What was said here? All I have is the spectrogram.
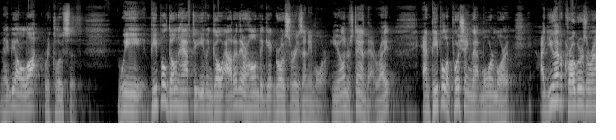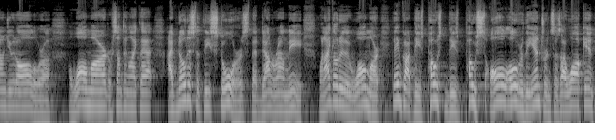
maybe a lot reclusive. We, people don't have to even go out of their home to get groceries anymore. You understand that, right? And people are pushing that more and more. Do you have a Kroger's around you at all, or a, a, Walmart, or something like that? I've noticed that these stores that down around me, when I go to the Walmart, they've got these post these posts all over the entrance as I walk in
